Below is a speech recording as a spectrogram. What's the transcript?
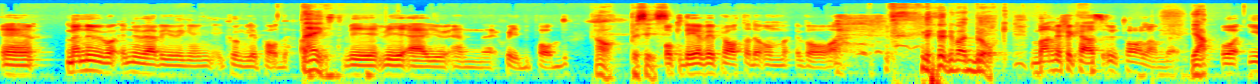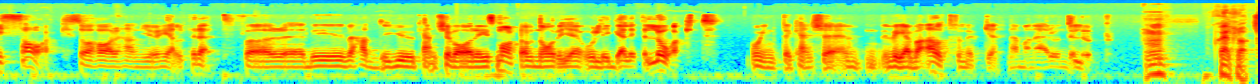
Eh, men nu, nu är vi ju ingen kunglig podd. Faktiskt. Nej. Vi, vi är ju en skidpodd. Ja, precis. Och det vi pratade om var... det var ett bråk. Magnificas uttalande. Ja. Och i sak så har han ju helt rätt. För det hade ju kanske varit smart av Norge att ligga lite lågt och inte kanske veva allt för mycket när man är under lupp. Mm, självklart.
